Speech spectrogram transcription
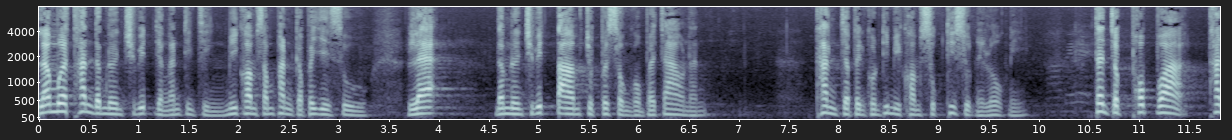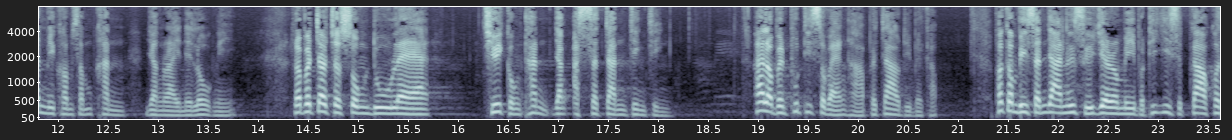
แล้วเมื่อท่านดำเนินชีวิตอย่างนั้นจริง ๆ มีความสัมพันธ์กับพระเยซู และดำเนินชีวิตตามจุดประสงค์ของพระเจ้านั้น ท่านจะเป็นคนที่มีความสุขที่สุดในโลกนี้ ท่านจะพบว่าท่านมีความสำคัญอย่างไรในโลกนี้ แล้วพระเจ้าจะทรงดูแล ชีวิตของท่านย่างอัศจรรย์จริง ๆ ให้เราเป็นผู้ที่แสวงหาพระเจ้าดีไหมครับ พระคัมภีร์สัญญาณหนังสือเยเรมีบทที่ 29ข้อ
